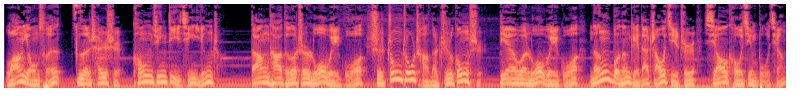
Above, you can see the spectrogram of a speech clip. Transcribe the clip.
王永存自称是空军地勤营长。当他得知罗伟国是中州厂的职工时，便问罗伟国能不能给他找几支小口径步枪。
